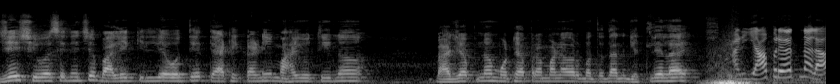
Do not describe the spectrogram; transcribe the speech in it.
जे शिवसेनेचे बालेकिल्ले होते त्या ठिकाणी महायुतीनं भाजपनं मोठ्या प्रमाणावर मतदान घेतलेलं आहे. आणि या प्रयत्नाला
